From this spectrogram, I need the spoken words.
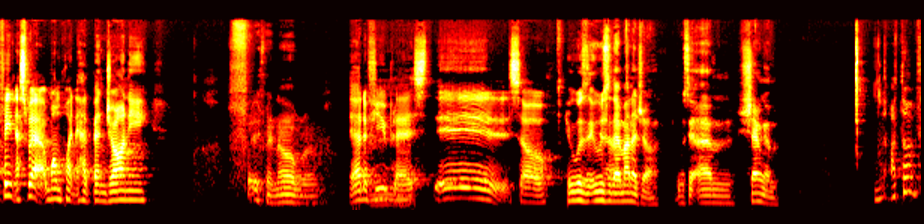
I think that's where at one point they had Benjani. Flipping hell, bro. They had a few players still. So Who was who was their manager? Was it um Sheringham? I don't think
